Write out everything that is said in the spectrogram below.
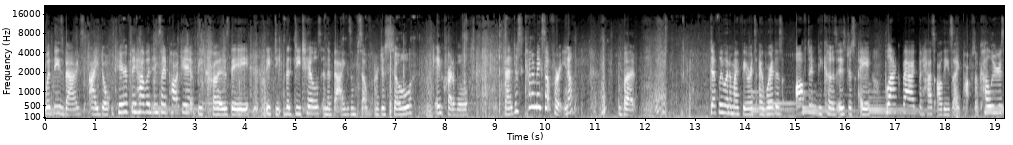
with these bags, I don't care if they have an inside pocket because they, they de the details in the bags themselves are just so incredible that just kind of makes up for it, you know? But definitely one of my favorites. I wear this often because it's just a black bag but has all these like pops of colors.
